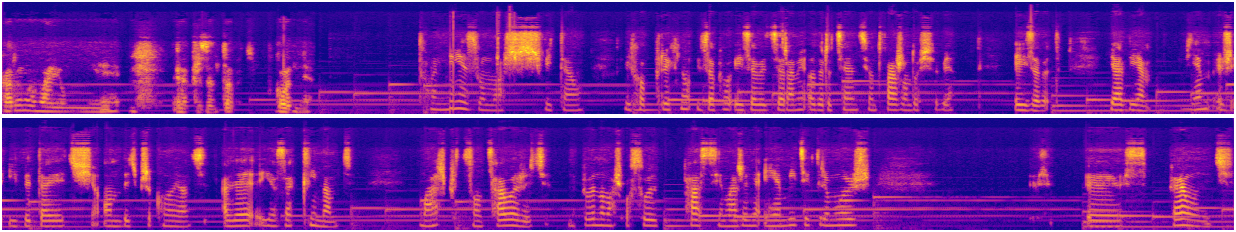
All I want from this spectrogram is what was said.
karma, mają mnie reprezentować godnie. To nie masz świtę. Licho pryknął i zapał Elizabeth za ramię, odwracając ją twarzą do siebie. Elizabeth, ja wiem, wiem, że i wydaje ci się on być przekonujący, ale ja zaklinam cię. Masz przed sobą całe życie. Na pewno masz osoby, pasje, marzenia i ambicje, które możesz e, spełnić,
